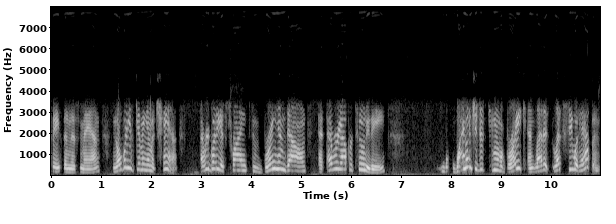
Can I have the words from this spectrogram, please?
faith in this man. Nobody's giving him a chance. Everybody is trying to bring him down at every opportunity. Why don't you just give him a break and let it? Let's see what happens.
